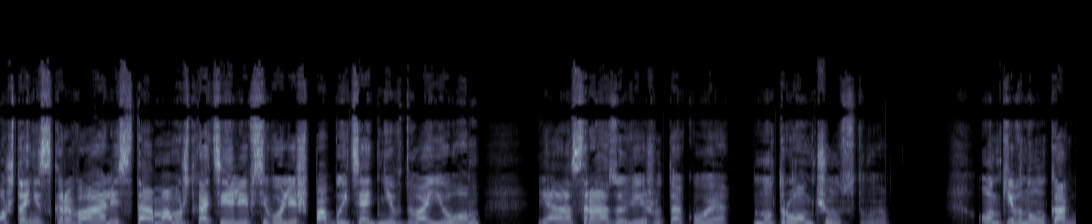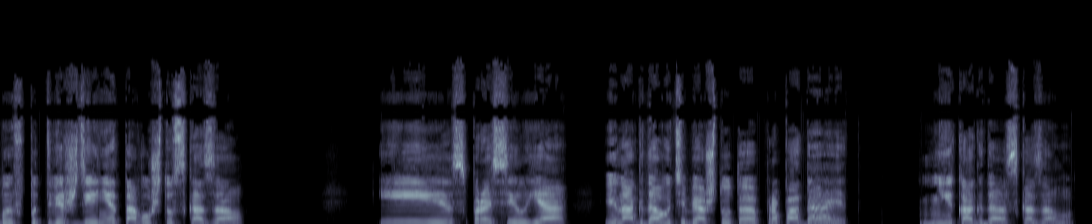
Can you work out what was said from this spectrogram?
Может, они скрывались там, а может, хотели всего лишь побыть одни вдвоем. Я сразу вижу такое, нутром чувствую. Он кивнул как бы в подтверждение того, что сказал. «И, — спросил я, — иногда у тебя что-то пропадает?» «Никогда», — сказал он,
